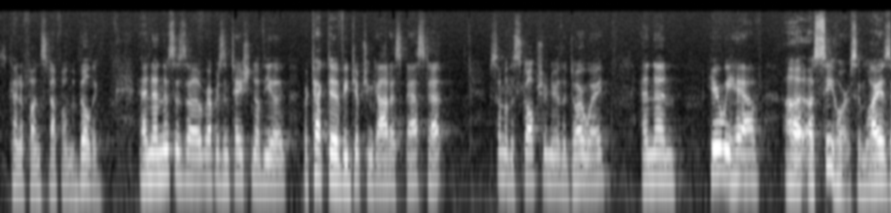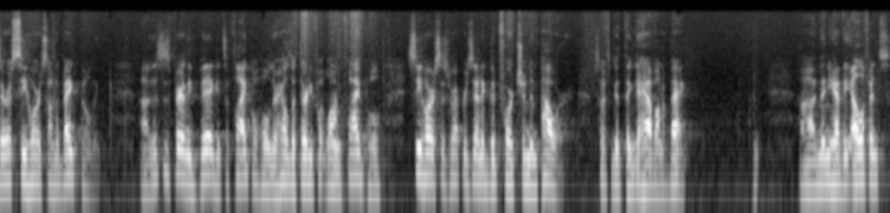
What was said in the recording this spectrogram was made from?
It's kind of fun stuff on the building. And then this is a representation of the uh, protective Egyptian goddess Bastet, some of the sculpture near the doorway. And then here we have uh, a seahorse. And why is there a seahorse on a bank building? Uh, this is fairly big. It's a flagpole holder, held a 30 foot long flagpole. Seahorses represented good fortune and power. So it's a good thing to have on a bank. Uh, and then you have the elephants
